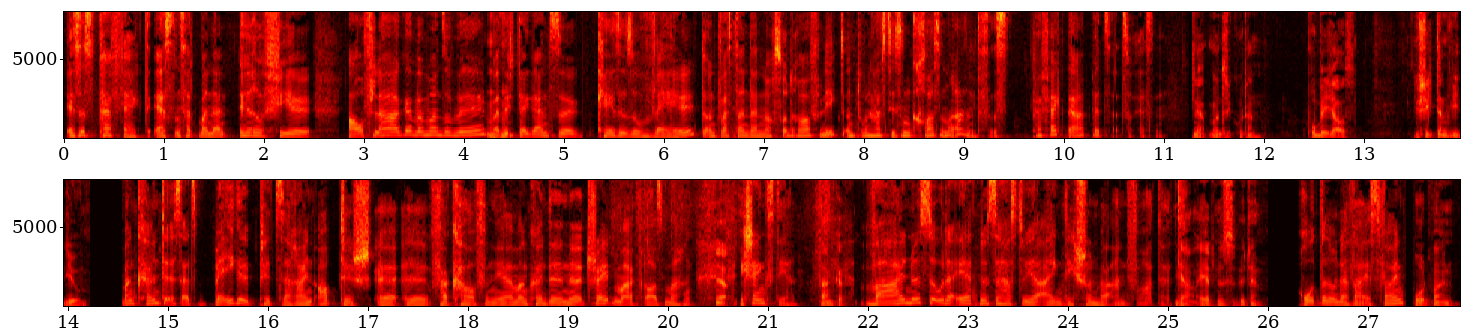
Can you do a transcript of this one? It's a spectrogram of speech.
ist es perfekt. Erstens hat man dann irre viel Auflage, wenn man so will, weil sich der ganze Käse so wählt und was dann dann noch so drauf liegt und du hast diesen krossen Rand. Das ist perfekte Art, Pizza zu essen. Ja, hört sich gut an. Probier ich aus. Ich schicke dann ein Video. Man könnte es als Bagel-Pizza rein optisch äh, äh, verkaufen, ja. Man könnte eine Trademark draus machen. Ja. Ich schenk's dir. Danke. Walnüsse oder Erdnüsse hast du ja eigentlich schon beantwortet. Ja, Erdnüsse bitte. Rotwein oder Weißwein? Rotwein.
